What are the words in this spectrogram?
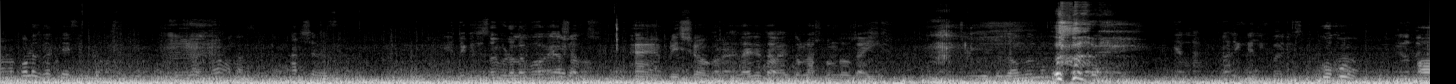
আমরা কলেজ দেখতে আসিল তো? আর সে এটা কিছু ছবি লাগবো, হ্যাঁ বৃষ্টি করে। যাইতে তো একদম লাস্ট পর্যন্ত যাই। কোকো ও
